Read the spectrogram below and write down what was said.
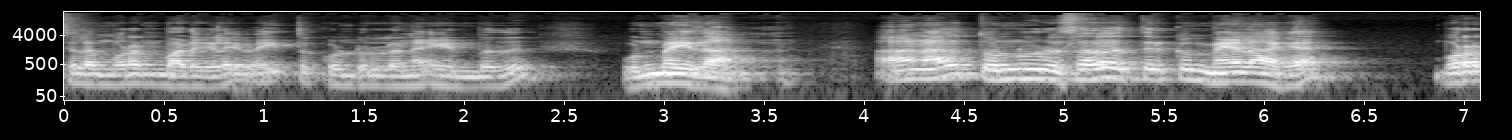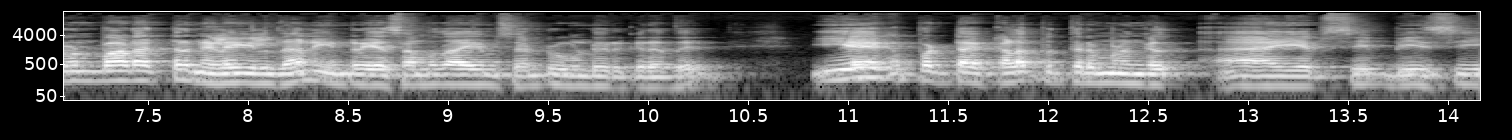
சில முரண்பாடுகளை வைத்து கொண்டுள்ளன என்பது உண்மைதான். ஆனால் தொண்ணூறு சதவீதத்திற்கும் மேலாக முரண்பாடற்ற நிலையில்தான் இன்றைய சமுதாயம் சென்று கொண்டிருக்கிறது. ஏகப்பட்ட கலப்பு திருமணங்கள் FC BC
